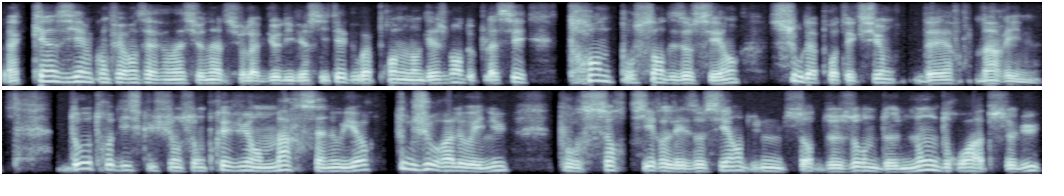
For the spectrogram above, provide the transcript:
la 15e conférence internationale sur la biodiversité doit prendre l'engagement de placer 30% des océans sous la protection d'air marine. D'autres discussions sont prévues en mars à New York, toujours à l'ONU, pour sortir les océans d'une sorte de zone de non-droit absolu.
